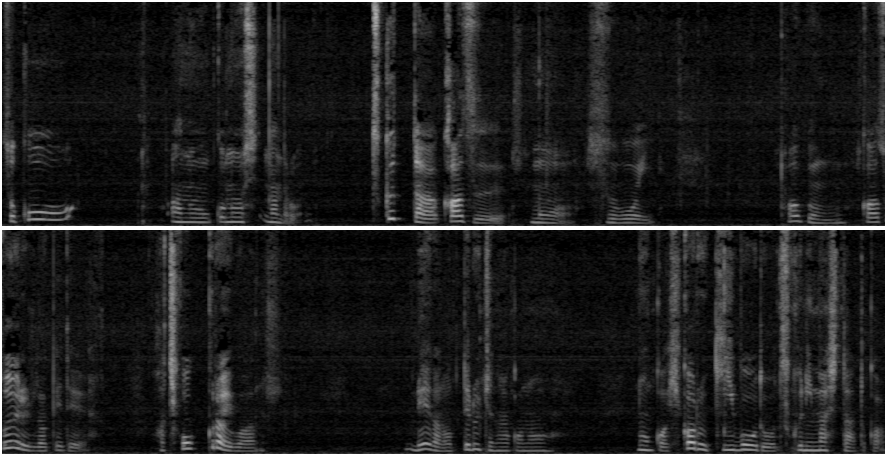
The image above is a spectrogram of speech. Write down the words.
そこをあのこのなんだろう作った数もすごい。多分数えるだけで8個くらいは例が載ってるんじゃないかな。なんか光るキーボードを作りましたとか。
